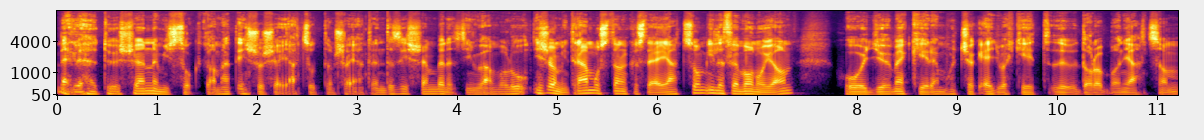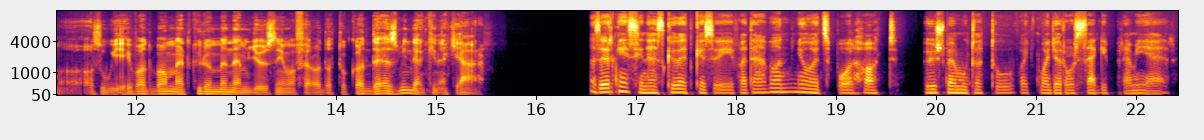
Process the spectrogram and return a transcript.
Meglehetősen nem is szoktam. Hát én sose játszottam saját rendezésemben, ez nyilvánvaló. És amit rám osztanak, azt eljátszom, illetve van olyan, hogy megkérem, hogy csak egy vagy két darabban játszam az új évadban, mert különben nem győzném a feladatokat, de ez mindenkinek jár. Az Örkény Színház következő évadában 8-ból 6 ősbemutató vagy magyarországi premier.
